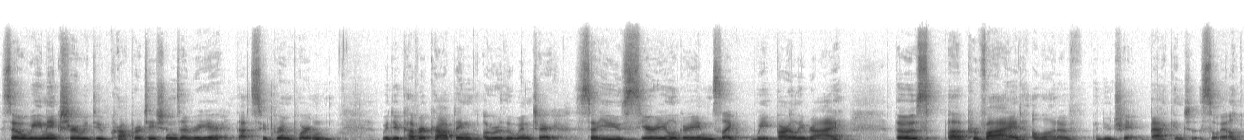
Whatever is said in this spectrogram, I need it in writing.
So we make sure we do crop rotations every year. That's super important. We do cover cropping over the winter. So you use cereal grains like wheat, barley, rye. Those uh, provide a lot of nutrient back into the soil.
